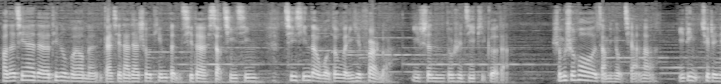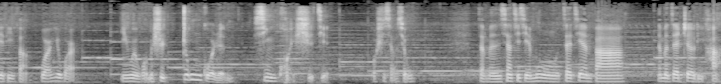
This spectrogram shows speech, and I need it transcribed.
好的，亲爱的听众朋友们，感谢大家收听本期的小清新，清新的我都文艺范儿了，一身都是鸡皮疙瘩。什么时候咱们有钱了，一定去这些地方玩一玩。因为我们是中国人，心怀世界。我是小熊，咱们下期节目再见吧。那么在这里哈，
